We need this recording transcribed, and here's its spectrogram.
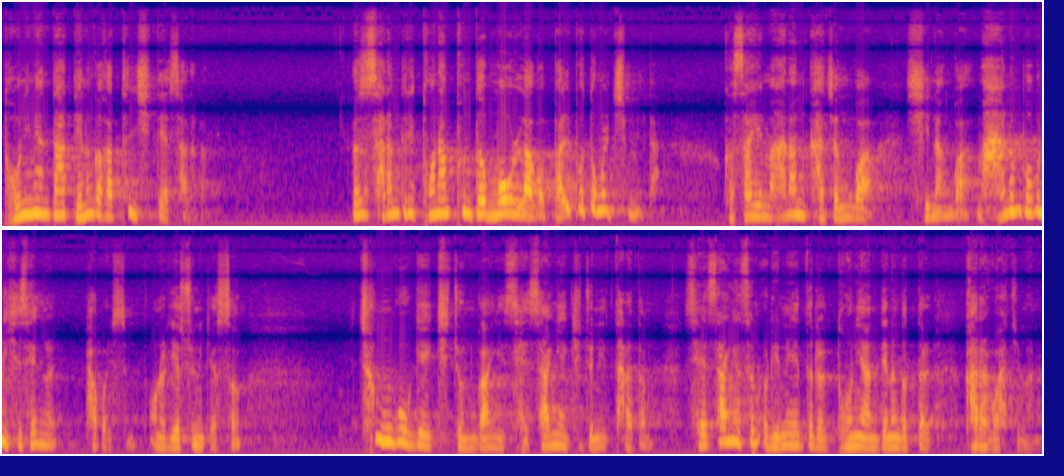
돈이면 다 되는 것 같은 시대에 살아갑니다. 그래서 사람들이 돈 한 푼 더 모으려고 발버둥을 칩니다. 그 사이에 많은 가정과 신앙과 많은 부분이 희생을 하고 있습니다. 오늘 예수님께서 천국의 기준과 이 세상의 기준이 다르다. 세상에서는 어린애들을 돈이 안 되는 것들 가라고 하지만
